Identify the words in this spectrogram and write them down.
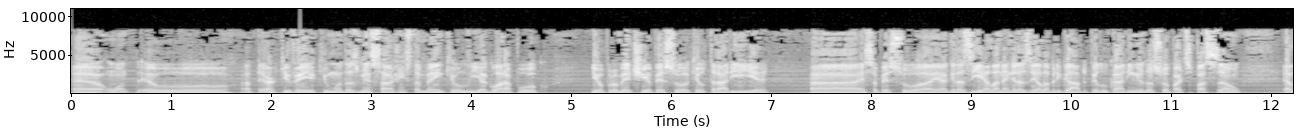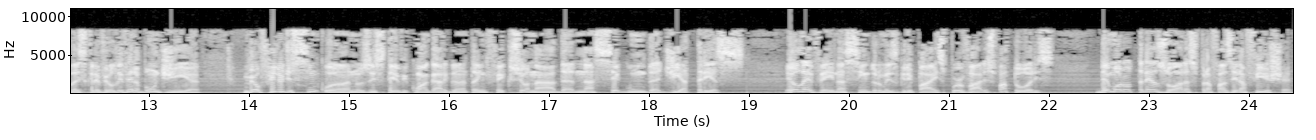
É, ontem eu até arquivei aqui uma das mensagens também que eu li agora há pouco e eu prometi à pessoa que eu traria ah, essa pessoa é a Graziela, né, Graziela? Obrigado pelo carinho da sua participação. Ela escreveu, Oliveira, bom dia. Meu filho de cinco anos esteve com a garganta infeccionada na segunda, dia 3. Eu levei nas síndromes gripais por vários fatores. Demorou três horas para fazer a ficha.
